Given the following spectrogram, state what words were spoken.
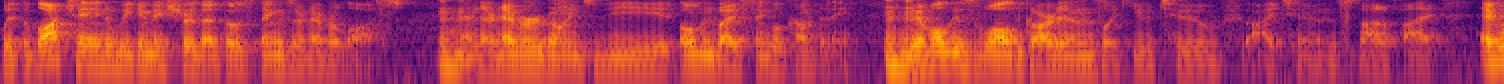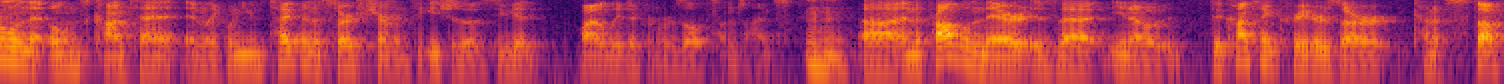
with the blockchain, we can make sure that those things are never lost, mm -hmm. and they're never going to be owned by a single company. Mm -hmm. We have all these walled gardens like YouTube, iTunes, Spotify, everyone that owns content, and like when you type in a search term into each of those, you get wildly different results sometimes. Mm-hmm. Uh, and the problem there is that you know the content creators are kind of stuck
